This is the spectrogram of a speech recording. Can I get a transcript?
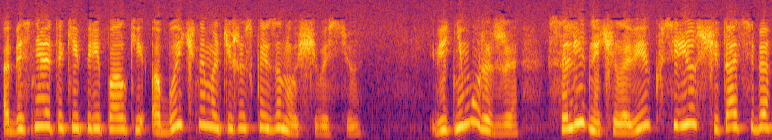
объясняют такие перепалки обычной мальчишеской заносчивостью. Ведь не может же солидный человек всерьез считать себя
